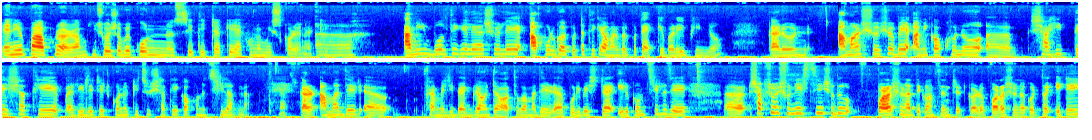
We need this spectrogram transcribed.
এনিরপা আপনার আপনি শৈশবের কোন স্মৃতিটাকে এখনও মিস করেন আর আহ, আমি বলতে গেলে আসলে আপুর গল্পটা থেকে আমার গল্পটা একেবারেই ভিন্ন। কারণ আমার শৈশবে আমি কখনো আহ, সাহিত্যের সাথে রিলেটেড কোনো কিছুর সাথেই কখনো ছিলাম না। আচ্ছা। কারণ আমাদের ফ্যামিলি ব্যাকগ্রাউন্ডটা অথবা আমাদের পরিবেশটা এরকম ছিল যে সবসময় শুনে এসেছি শুধু পড়াশোনাতে কনসেন্ট্রেট করো, পড়াশোনা করতে এটাই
